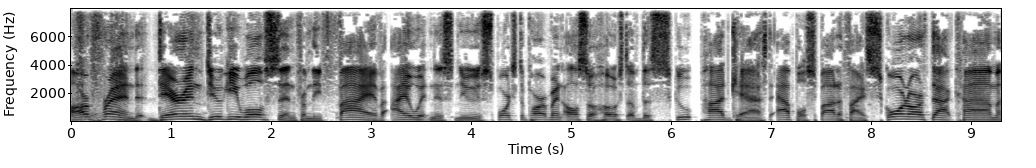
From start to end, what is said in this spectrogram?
Our friend Darren Doogie Wolfson from the Five Eyewitness News Sports Department, also host of the Scoop Podcast, Apple, Spotify, ScoreNorth.com.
